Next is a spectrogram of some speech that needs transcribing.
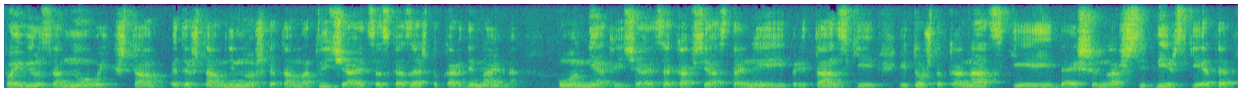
Появился новый штамм. Этот штамм немножко там отличается. Сказать, что кардинально он не отличается, как все остальные, и британские, и то, что канадские, и дальше наш сибирский. Это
